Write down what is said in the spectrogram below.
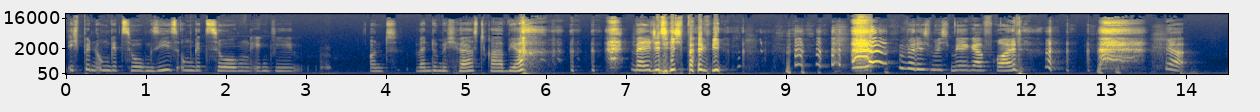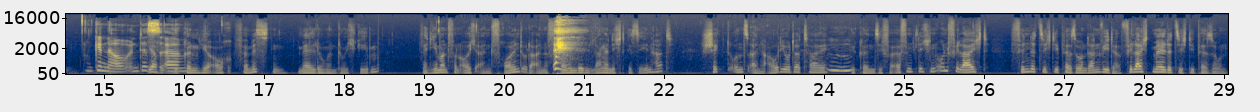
ich bin umgezogen, sie ist umgezogen, irgendwie. Und wenn du mich hörst, Rabia, melde dich bei mir. Würde ich mich mega freuen. ja. Genau, und das. Ja, wir ähm, können hier auch vermissten Meldungen durchgeben. Wenn jemand von euch einen Freund oder eine Freundin lange nicht gesehen hat, schickt uns eine Audiodatei, mhm. wir können sie veröffentlichen und vielleicht findet sich die Person dann wieder. Vielleicht meldet sich die Person.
